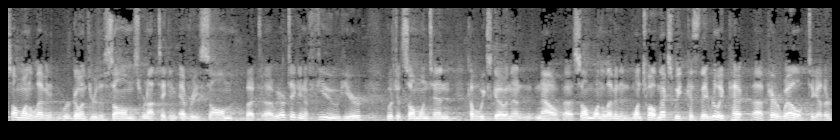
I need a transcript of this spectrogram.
Psalm 111, we're going through the Psalms. We're not taking every Psalm, but uh, we are taking a few here. We looked at Psalm 110 a couple weeks ago, and then now uh, Psalm 111 and 112 next week because they really pair, uh, pair well together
